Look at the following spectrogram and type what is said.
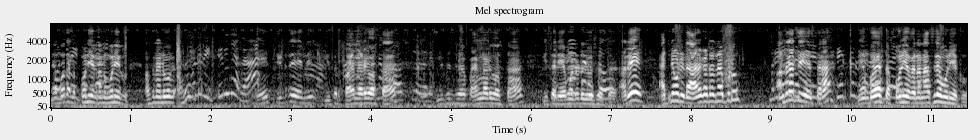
నేను పోతాను పోనీ నన్ను పోనీకు అసలు నన్ను కదా. ఏ తిడితే ఏంది? ఈసారి ఫైనల్ అడిగి వస్తా. ఈసారి ఫైనల్ అడిగి వస్తా. ఈసారి ఏమంటాడో చూసి వస్తా. అరే అట్నే ఉంటాడు ఆడగట్టనప్పుడు అందరూ అట్లా చేస్తారా? నేను పోయేస్తా పోనీ నన్ను అసలే పోనీయకు.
